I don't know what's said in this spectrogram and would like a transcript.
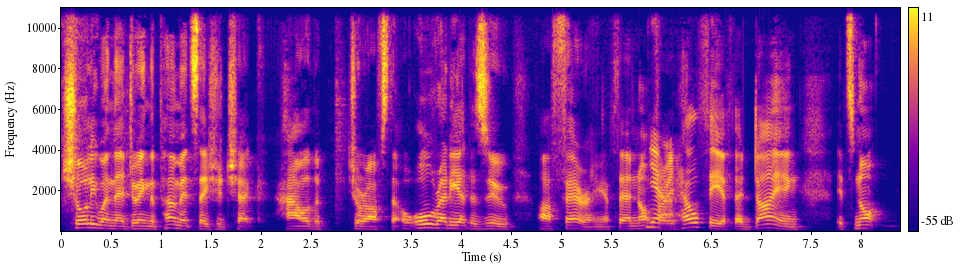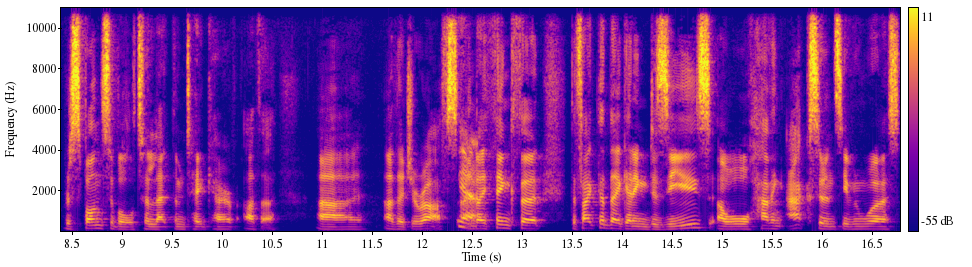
surely when they're doing the permits, they should check how the giraffes that are already at the zoo are faring. If they're not Yeah. very healthy, if they're dying, it's not responsible to let them take care of other. Uh, other giraffes. And I think that the fact that they're getting disease or having accidents, even worse,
